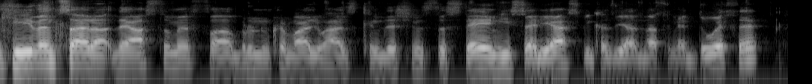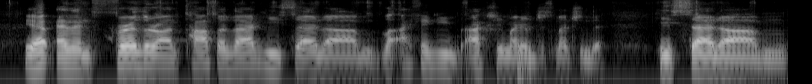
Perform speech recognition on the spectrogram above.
He even said uh, they asked him if uh, Bruno Carvalho has conditions to stay, and he said yes because he had nothing to do with it. Yep. And then further on top of that, he said, um, I think he actually might have just mentioned it. He said, um,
